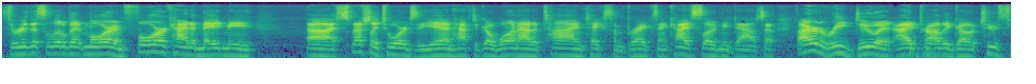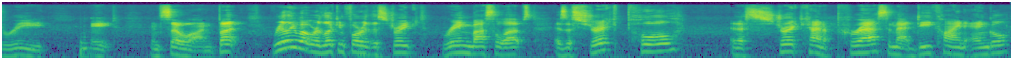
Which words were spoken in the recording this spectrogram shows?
through this a little bit more and four kind of made me uh, especially towards the end, have to go one at a time, take some breaks, and it kind of slowed me down. So if I were to redo it, I'd probably go two, three, eight, and so on. But really, what we're looking for with the strict ring muscle ups is a strict pull and a strict kind of press and that decline angle.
